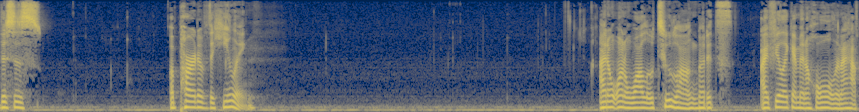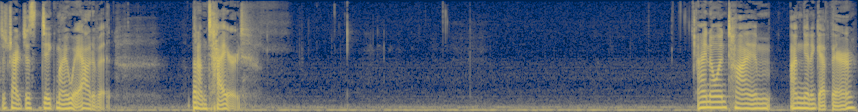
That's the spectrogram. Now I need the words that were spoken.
This is a part of the healing. I don't want to wallow too long, but it's I feel like I'm in a hole and I have to try to just dig my way out of it. But I'm tired. I know in time I'm going to get there.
